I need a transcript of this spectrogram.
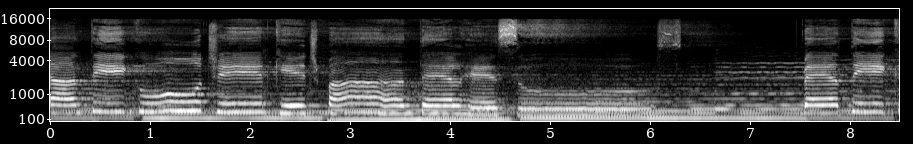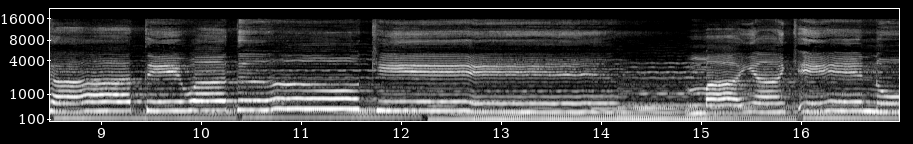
Yanti kuchil Jesus. Betikati wadukin Mayak inu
